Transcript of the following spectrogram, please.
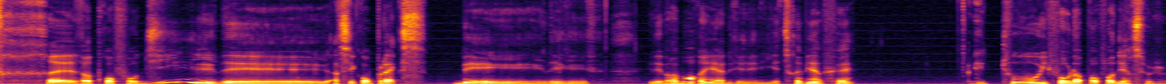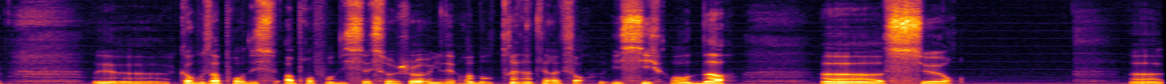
très approfondi, il est assez complexe, mais il est, vraiment réel, il est, très bien fait. Et tout, il faut l'approfondir ce jeu. Euh, quand vous approfondissez ce jeu, il est vraiment très intéressant. Ici, on a euh, sur euh,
